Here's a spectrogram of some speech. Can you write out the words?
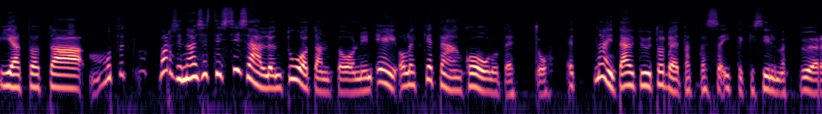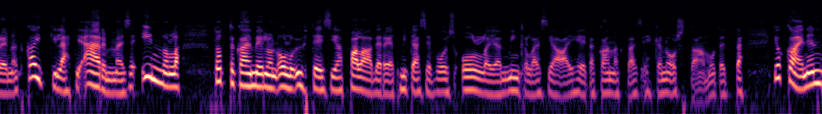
Ja tota, mutta varsinaisesti sisällön tuotantoon niin ei ole ketään koulutettu. Et näin täytyy todeta tässä itsekin silmät pyöreinä, että kaikki lähti äärimmäisen innolla. Totta kai meillä on ollut yhteisiä palavereja, että mitä se voisi olla ja minkälaisia aiheita kannattaa kannattaisi ehkä nostaa, mutta että jokainen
